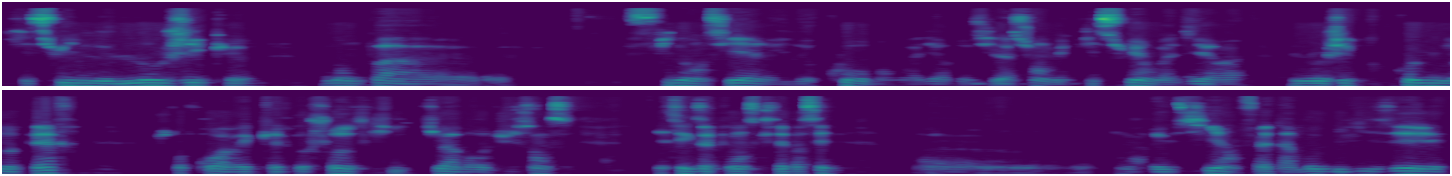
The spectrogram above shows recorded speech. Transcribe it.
qui, suit une logique non pas financière et une courbe, on va dire, d'oscillation, mais qui suit, on va dire, une logique communautaire, je retrouve avec quelque chose qui, qui va avoir du sens. Et c'est exactement ce qui s'est passé. on a réussi en fait à mobiliser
